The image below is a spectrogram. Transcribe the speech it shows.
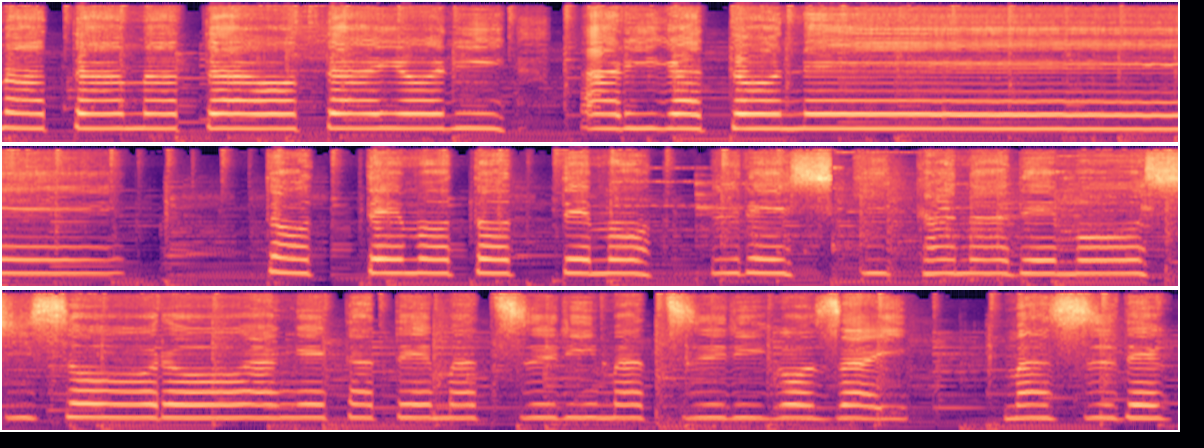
またまたお便りありがとうね。とってもとっても嬉しきかなで申し候あげたて祭り祭りございますでご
